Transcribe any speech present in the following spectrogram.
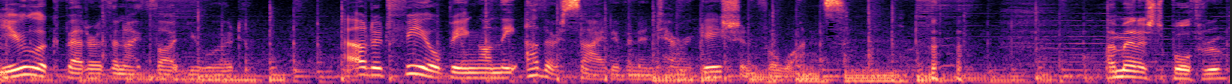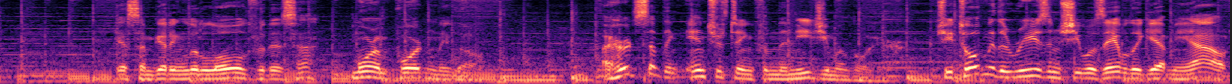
You look better than I thought you would. How'd it feel being on the other side of an interrogation for once? I managed to pull through. Guess I'm getting a little old for this, huh? More importantly, though, I heard something interesting from the Niijima lawyer. She told me the reason she was able to get me out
